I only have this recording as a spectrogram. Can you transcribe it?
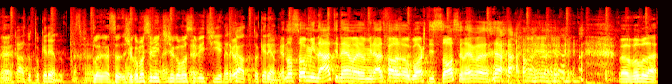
é. mercado, tô querendo. Uhum. Jogou uma sementinha, né? jogou uma é. sementinha. Mercado, tô querendo. Eu não sou o Minati, né? Mas o Minati fala, eu gosto de sócio, né? Mas... mas vamos lá.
